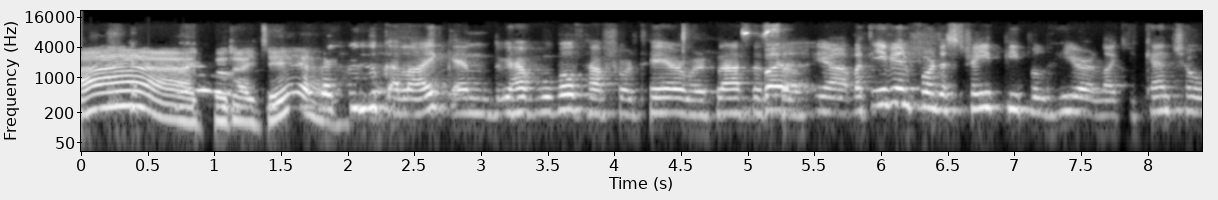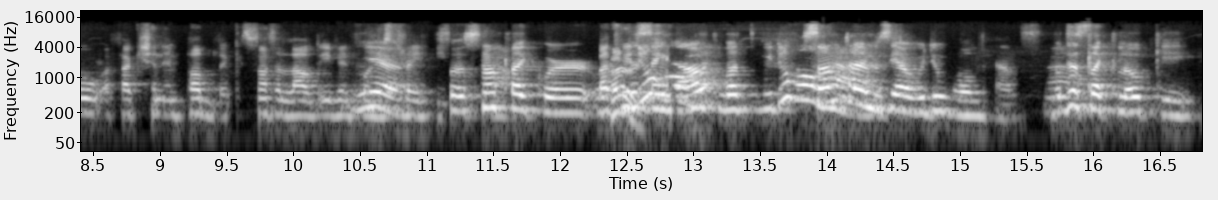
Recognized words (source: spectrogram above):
Ah, good idea. like we look alike and we have we both have short hair wear glasses but so. yeah but even for the straight people here like you can't show affection in public it's not allowed even for the yeah straight people so it's not like we're But we're do hold out but we do hold sometimes hands. yeah we do hold hands but it's like low key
